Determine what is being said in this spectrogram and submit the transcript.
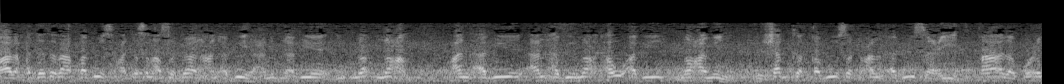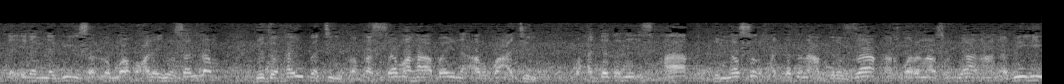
قال حدثنا قبيص حدثنا سفيان عن أبيه عن ابن أبي نعم عن أبي عن أبي أو أبي نعم. شك قبيصة عن أبي سعيد. قال بعث إلى النبي صلى الله عليه وسلم بذهيبة فقسمها بين أربعة. وحدثني إسحاق بن نصر حدثنا عبد الرزاق أخبرنا سفيان عن أبيه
